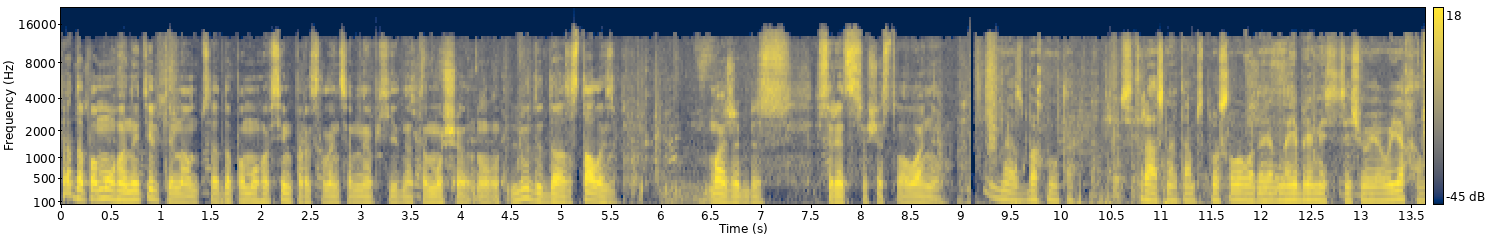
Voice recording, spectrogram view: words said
Ця допомога не тільки нам, це допомога всім переселенцям необхідна, тому що ну, люди да, залишились майже без средств существування. Я с Бахмута. Страшно там с прошлого года. Я в ноябре месяце еще я уехал.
